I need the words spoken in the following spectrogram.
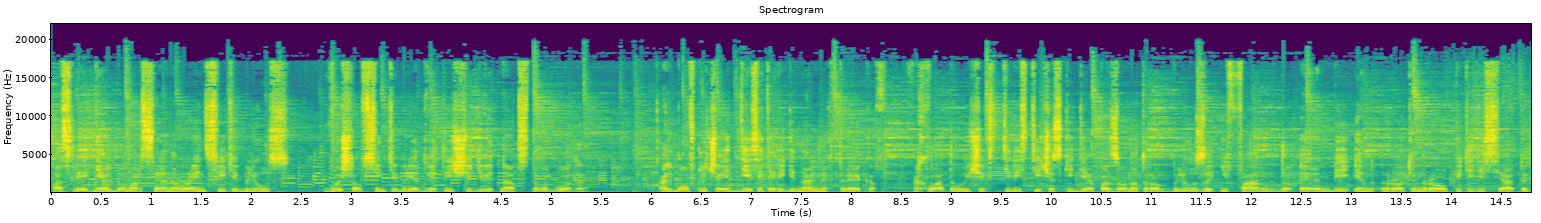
Последний альбом Арсена «Rain City Blues» вышел в сентябре 2019 года. Альбом включает 10 оригинальных треков, охватывающих стилистический диапазон от рок-блюза и фанк до R&B и рок-н-ролл 50-х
